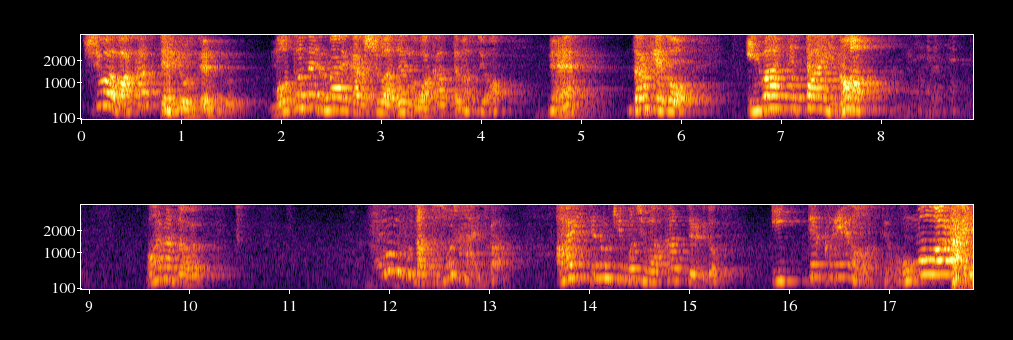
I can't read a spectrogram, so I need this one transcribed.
主は分かってるよ全部。求める前から主は全部分かってますよ。ね？だけど言わせたいの。分かります？夫婦だってそうじゃないですか。相手の気持ち分かってるけど言ってくれよって思わない？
